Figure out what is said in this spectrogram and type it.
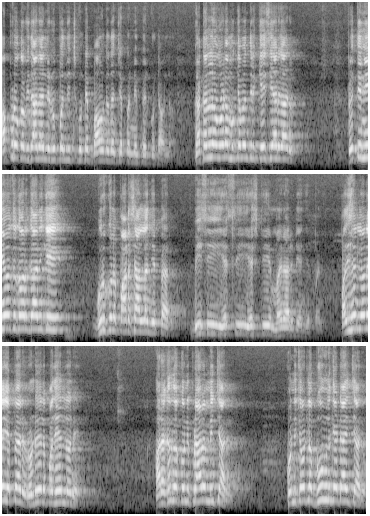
అప్పుడు ఒక విధానాన్ని రూపొందించుకుంటే బాగుంటుందని చెప్పని నేను పేర్కొంటా ఉన్నా. గతంలో కూడా ముఖ్యమంత్రి కేసీఆర్ గారు ప్రతి నియోజకవర్గానికి గురుకుల పాఠశాలలు అని చెప్పారు. బీసీ ఎస్సీ ఎస్టీ మైనారిటీ అని చెప్పని. పదిహేనులోనే చెప్పారు రెండు వేల పదిహేనులోనే. ఆ రకంగా కొన్ని ప్రారంభించారు. కొన్ని చోట్ల భూములు కేటాయించారు.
